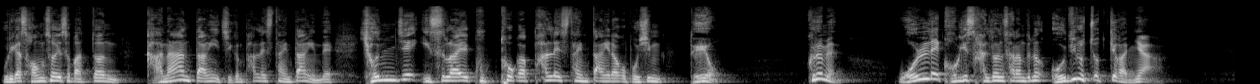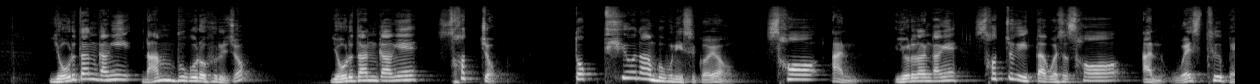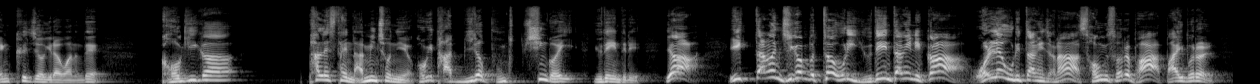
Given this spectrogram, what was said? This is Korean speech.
우리가 성서에서 봤던 가나안 땅이 지금 팔레스타인 땅인데 현재 이스라엘 국토가 팔레스타인 땅이라고 보시면 돼요. 그러면 원래 거기 살던 사람들은 어디로 쫓겨갔냐? 요르단강이 남북으로 흐르죠. 요르단강의 서쪽 똑 튀어나온 부분이 있을 거예요. 서안 요르단강의 서쪽에 있다고 해서 서안 West Bank 지역이라고 하는데 거기가 팔레스타인 난민촌이에요. 거기 다 밀어붙인 거예요. 유대인들이. 야! 이 땅은 지금부터 우리 유대인 땅이니까 원래 우리 땅이잖아. 성서를 봐. 바이블을.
